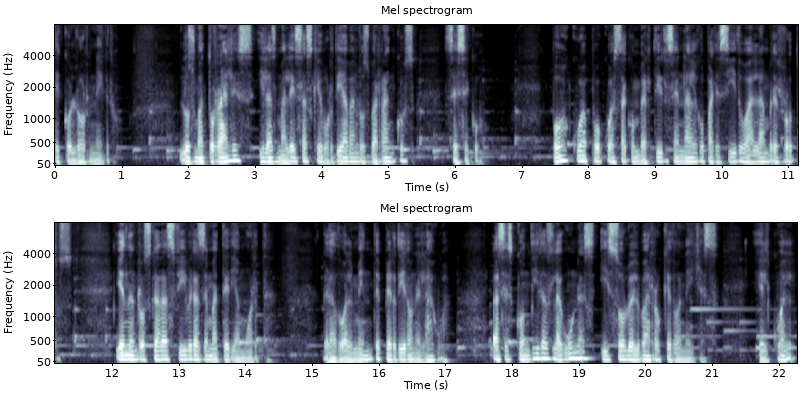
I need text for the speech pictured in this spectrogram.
de color negro. Los matorrales y las malezas que bordeaban los barrancos se secó poco a poco hasta convertirse en algo parecido a alambres rotos y en enroscadas fibras de materia muerta. Gradualmente perdieron el agua, las escondidas lagunas y solo el barro quedó en ellas, el cual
